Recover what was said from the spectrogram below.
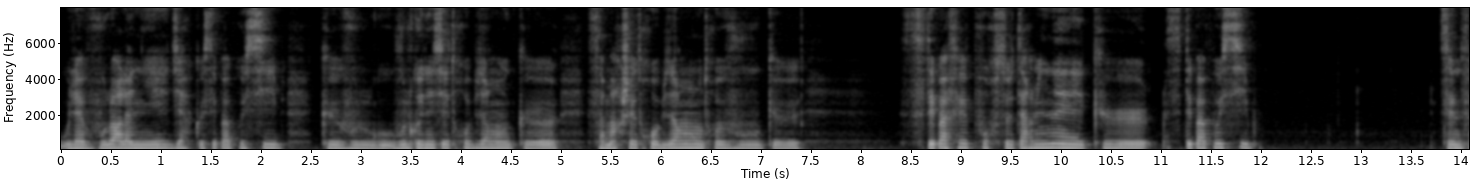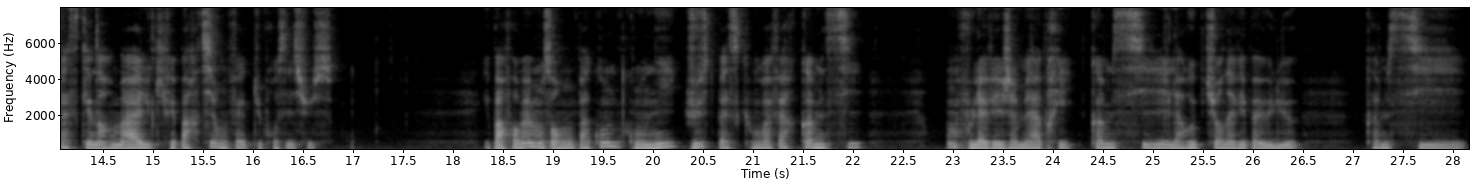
ou là vouloir la nier, dire que c'est pas possible, que vous, vous le connaissiez trop bien, que ça marchait trop bien entre vous, que c'était pas fait pour se terminer, que c'était pas possible. C'est une phase qui est normale, qui fait partie en fait du processus. Et parfois même on s'en rend pas compte qu'on nie juste parce qu'on va faire comme si vous l'avez jamais appris, comme si la rupture n'avait pas eu lieu, comme si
